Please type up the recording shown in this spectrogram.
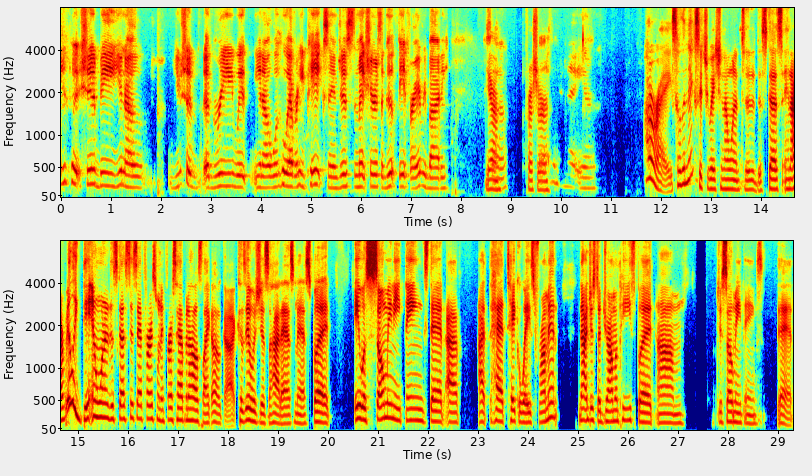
input should be, you know, you should agree with, you know, with whoever he picks and just make sure it's a good fit for everybody. Yeah. So, for sure. Yeah. All right. So the next situation I wanted to discuss, and I really didn't want to discuss this at first when it first happened. I was like, oh God, because it was just a hot ass mess. But it was so many things that I I had takeaways from it, not just a drama piece, but um just so many things that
